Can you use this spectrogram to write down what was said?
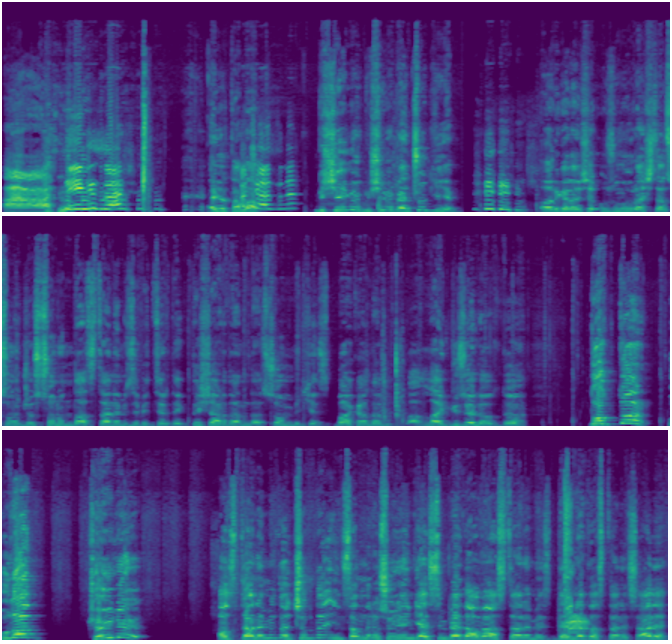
Aa, Neyiniz var? evet tamam. Aç ağzını. Bir şeyim yok bir şeyim yok ben çok iyiyim. Arkadaşlar uzun uğraşlar sonucu sonunda hastanemizi bitirdik. Dışarıdan da son bir kez bakalım. Vallahi güzel oldu. Doktor! Ulan! Köylü! Hastanemiz açıldı. İnsanlara söyleyin gelsin bedava hastanemiz. Devlet hastanesi hadi.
